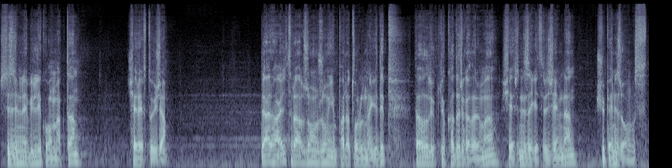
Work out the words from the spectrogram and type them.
sizinle birlik olmaktan şeref duyacağım. Derhal Trabzon Rum İmparatorluğu'na gidip tahıl yüklü kadırgalarımı şehrinize getireceğimden şüpheniz olmasın.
